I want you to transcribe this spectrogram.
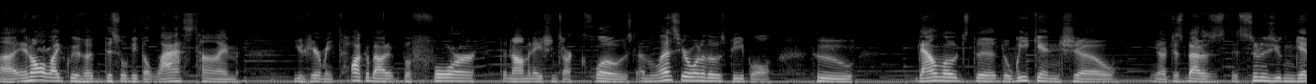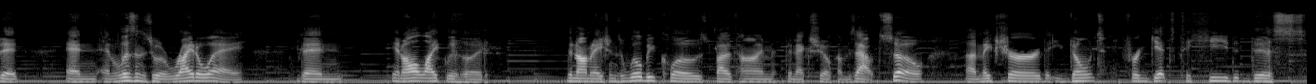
Uh, in all likelihood, this will be the last time you hear me talk about it before the nominations are closed, unless you're one of those people who downloads the, the weekend show you know, just about as, as soon as you can get it and, and listens to it right away, then in all likelihood, the nominations will be closed by the time the next show comes out. So uh, make sure that you don't forget to heed this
